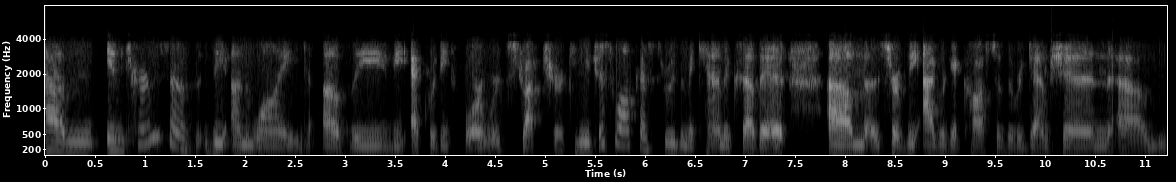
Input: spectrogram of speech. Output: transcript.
Um, in terms of the unwind of the equity forward structure, can you just walk us through the mechanics of it, um, sort of the aggregate cost of the redemption, um,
